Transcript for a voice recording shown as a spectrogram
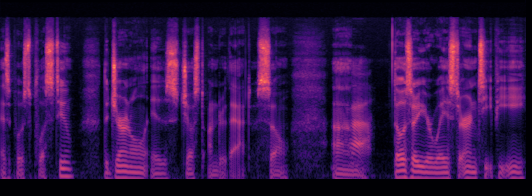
as opposed to plus two. The journal is just under that. So um, Ah. those are your ways to earn TPE.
